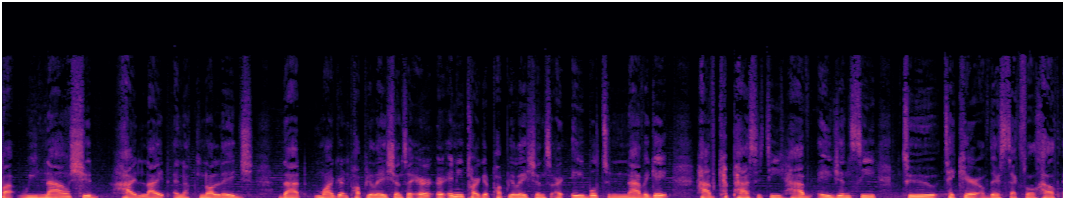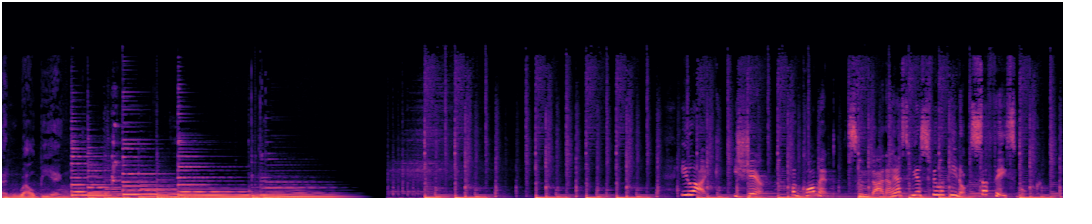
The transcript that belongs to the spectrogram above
But we now should highlight and acknowledge that migrant populations or, or, any target populations are able to navigate, have capacity, have agency to take care of their sexual health and well being. SBS Filipino sa Facebook.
